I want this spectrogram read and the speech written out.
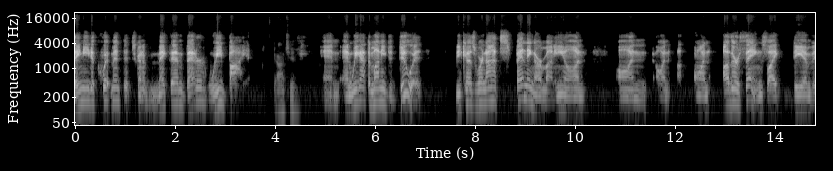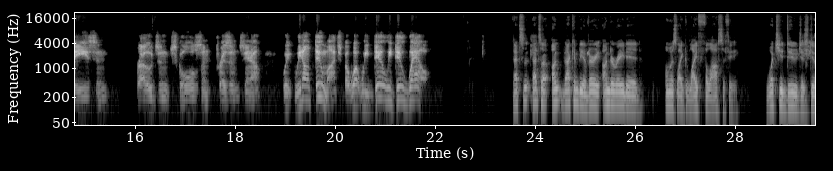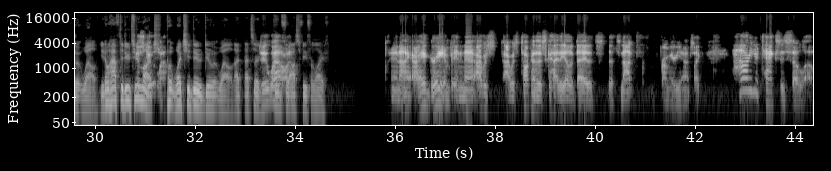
they need equipment that's going to make them better we buy it. Gotcha. and and we got the money to do it because we're not spending our money on on on on other things like DMVs and roads and schools and prisons you know we we don't do much but what we do we do well That's that's a un, that can be a very underrated, almost like life philosophy. What you do, just do it well. You don't have to do too Just do much, well. but what you do, do it well. That that's a Do well, good philosophy for life. and I, I agree. And, and uh, I was I was talking to this guy the other day. That's that's not from here. You know, it's like, how are your taxes so low?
